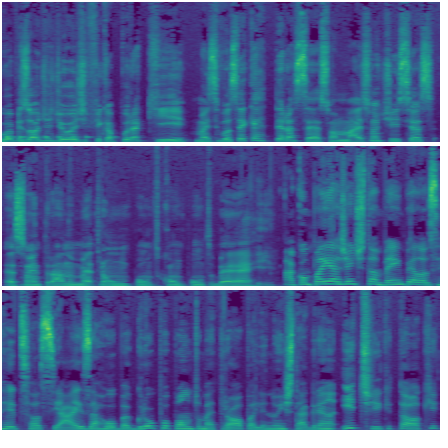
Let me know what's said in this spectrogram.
O episódio de hoje fica por aqui, mas se você quer ter acesso a mais notícias, é só entrar no metro1.com.br. Acompanhe a gente também pelas redes sociais, arroba grupo.metrópole no Instagram e TikTok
